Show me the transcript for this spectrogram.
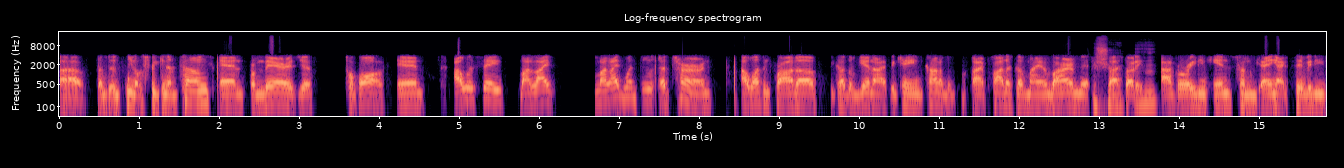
uh, of the, you know, speaking in tongues. And from there, it just took off. And I would say my life, my life went through a turn I wasn't proud of because again I became kind of a byproduct of my environment. Sure. So I started mm-hmm. operating in some gang activities,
